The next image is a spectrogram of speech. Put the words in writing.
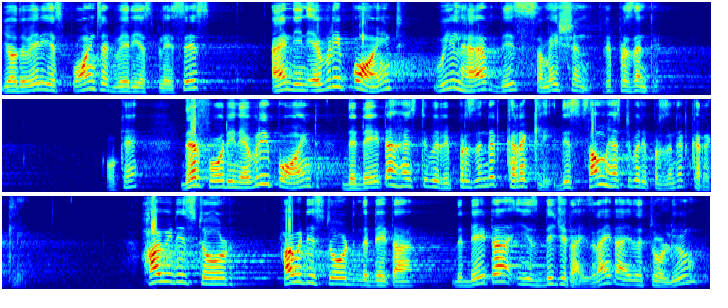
you have the various points at various places and in every point we will have this summation represented. Okay. Therefore, in every point the data has to be represented correctly, this sum has to be represented correctly. How it is stored? How it is stored in the data? The data is digitized right I told you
